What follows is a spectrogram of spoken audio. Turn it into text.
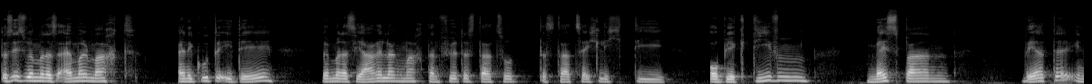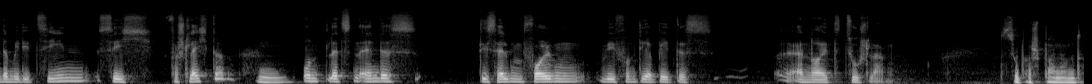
Das ist, wenn man das einmal macht, eine gute Idee. Wenn man das jahrelang macht, dann führt das dazu, dass tatsächlich die objektiven, messbaren Werte in der Medizin sich verschlechtern mhm. und letzten Endes dieselben Folgen wie von Diabetes erneut zuschlagen. Super spannend.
